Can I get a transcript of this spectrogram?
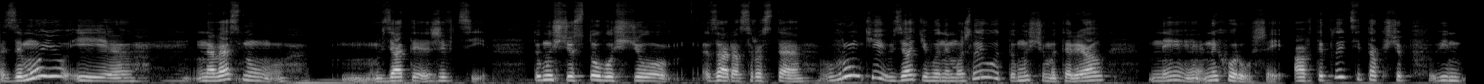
зимою і е, на весну взяти живці. Тому що з того, що зараз росте в ґрунті, взяти його неможливо, тому що матеріал не, не хороший. А в теплиці, так, щоб він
